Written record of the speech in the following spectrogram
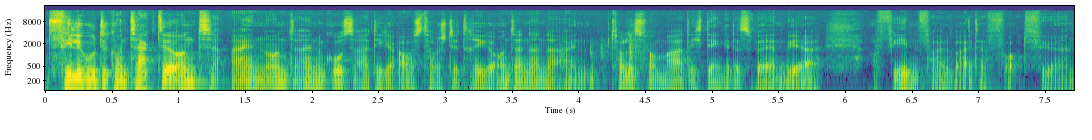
Viele gute Kontakte und ein, und ein großartiger Austausch der Träger untereinander. Ein tolles Format. Ich denke, das werden wir auf jeden Fall weiter fortführen.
